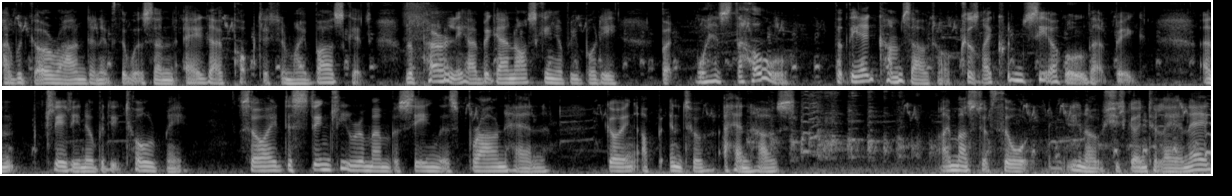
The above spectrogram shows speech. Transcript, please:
I would go around, and if there was an egg, I popped it in my basket. And apparently, I began asking everybody, but where's the hole that the egg comes out of? Because I couldn't see a hole that big. And clearly, nobody told me. So I distinctly remember seeing this brown hen going up into a hen house. I must have thought, you know, she's going to lay an egg.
